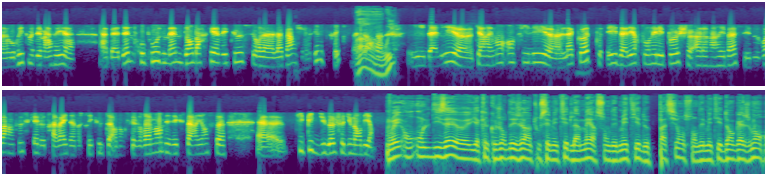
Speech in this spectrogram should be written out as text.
euh, au rythme des marées à, à Baden, proposent même d'embarquer avec eux sur la, la barge électrique. Ah oui. Euh, carrément enfiler euh, la côte et d'aller retourner les poches à la marée basse et de voir un peu ce qu'est le travail d'un ostréiculteur. Donc c'est vraiment des expériences euh, typiques du golfe du Morbihan. Oui, on, on le disait euh, il y a quelques jours déjà, hein, tous ces métiers de la mer sont des métiers de passion, sont des métiers d'engagement,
